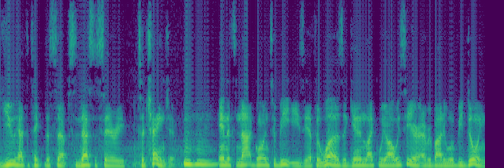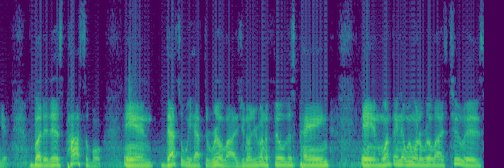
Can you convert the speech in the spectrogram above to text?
you have to take the steps necessary to change it. hmm And it's not going to be easy. If it was, again, like we always hear, everybody would be doing it. But it is possible. And that's what we have to realize. You know, you're going to feel this pain. And one thing that we want to realize too is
